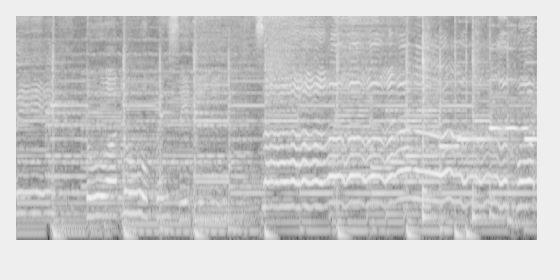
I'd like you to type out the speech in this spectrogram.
วิตตัวลูกเป็นสิทธิ์สาคน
